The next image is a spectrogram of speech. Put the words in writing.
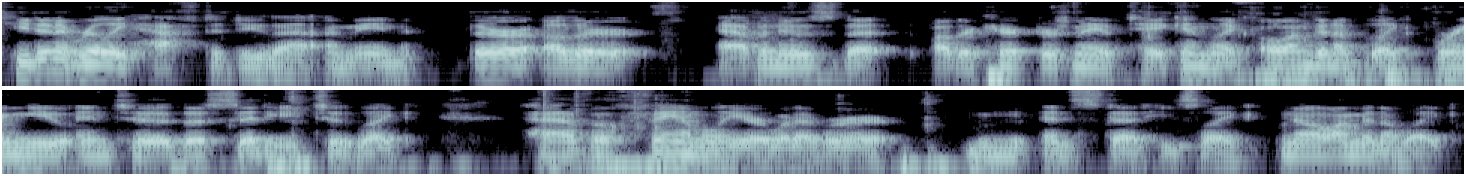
he didn't really have to do that. I mean, there are other avenues that other characters may have taken, like, "Oh, I'm gonna like bring you into the city to like." have a family or whatever. Instead, he's like, no, I'm gonna like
